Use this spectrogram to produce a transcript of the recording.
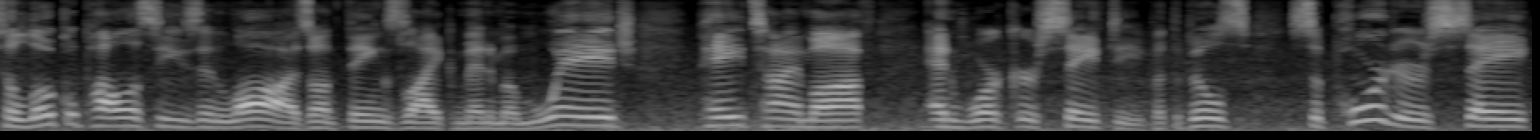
to local policies and laws on things like minimum wage, paid time off, and worker safety. But the bill's supporters say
